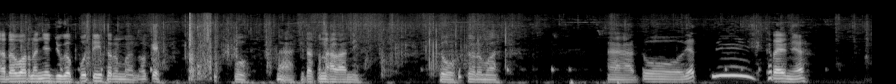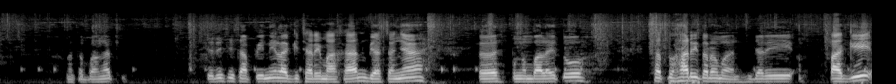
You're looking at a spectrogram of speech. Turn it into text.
ada warnanya juga putih, teman-teman. Oke. Tuh, nah kita kenalan nih. Tuh, teman-teman. Nah, tuh, lihat nih, keren ya. Mantap banget. Jadi si sapi ini lagi cari makan. Biasanya eh, pengembala itu satu hari teman-teman. Dari pagi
